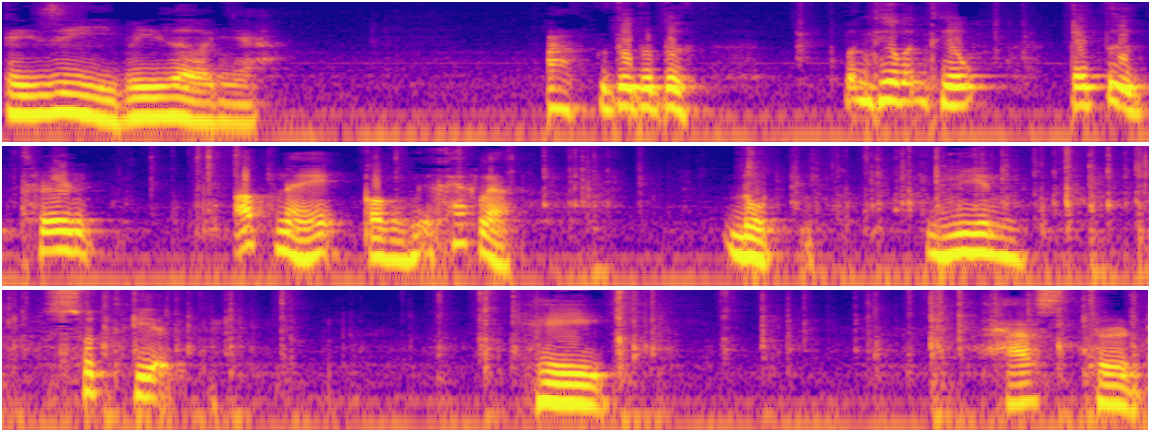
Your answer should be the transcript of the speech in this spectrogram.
cái gì bây giờ nhỉ? À từ từ từ từ. Vẫn thiếu vẫn thiếu. Cái từ turn up này còn nghĩa khác là đột nhiên xuất hiện. He has turned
